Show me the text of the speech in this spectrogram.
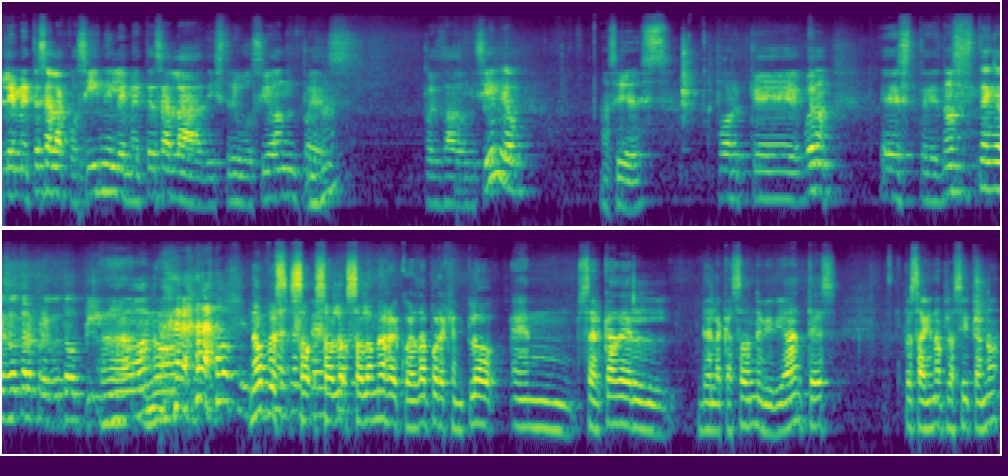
le metes a la cocina y le metes a la distribución pues uh -huh. pues a domicilio. Así es. Porque bueno, este, no sé si tengas otra pregunta, opinión. Uh, no, no, pues so, solo, solo me recuerda, por ejemplo, en cerca del, de la casa donde vivía antes, pues hay una placita, ¿no?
